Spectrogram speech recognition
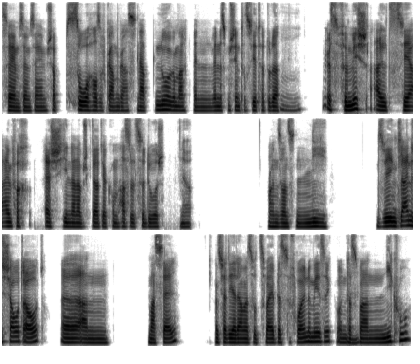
Same, same, same. Ich habe so Hausaufgaben gehasst und habe nur gemacht, wenn, wenn es mich interessiert hat oder Mhm. es für mich als sehr einfach erschien. Dann habe ich gedacht, ja komm, hasselst du durch. Ja. Ansonsten nie. Deswegen kleines Shoutout äh, an Marcel. Also ich hatte ja damals so zwei beste Freunde mäßig und das Mhm. waren Nico,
